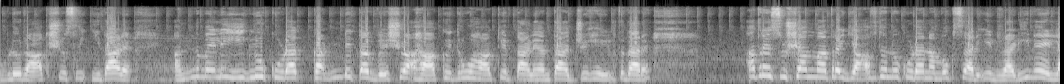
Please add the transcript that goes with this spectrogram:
ಒಬ್ಬಳು ರಾಕ್ಷಸಿ ಇದ್ದಾಳೆ. ಅಂದಮೇಲೆ ಈಗಲೂ ಕೂಡ ಖಂಡಿತ ವಿಷ ಹಾಕಿದ್ರು ಹಾಕಿರ್ತಾಳೆ ಅಂತ ಅಜ್ಜಿ ಹೇಳ್ತಿದ್ದಾರೆ. ಆದರೆ ಸುಶಾಂತ್ ಮಾತ್ರ ಯಾವುದನ್ನು ಕೂಡ ನಮಗೆ ಸರಿ ರೆಡಿನೇ ಇಲ್ಲ.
